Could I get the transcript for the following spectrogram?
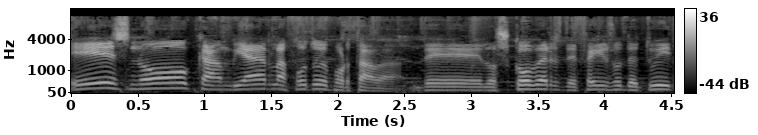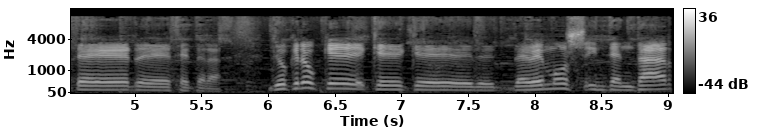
es no cambiar la foto de portada de los covers de Facebook, de Twitter, etcétera. Yo creo que, que- que debemos intentar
